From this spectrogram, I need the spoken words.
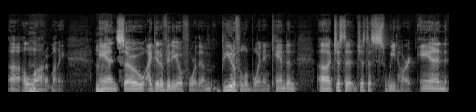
uh, a mm-hmm. lot of money. Mm-hmm. And so I did a video for them. Beautiful little boy named Camden, uh, just a just a sweetheart, and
